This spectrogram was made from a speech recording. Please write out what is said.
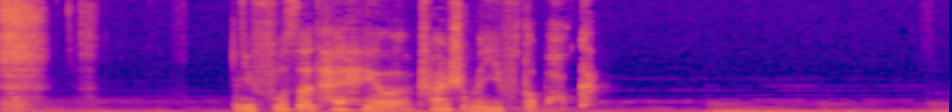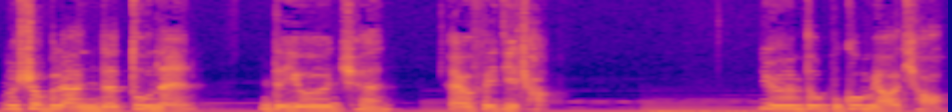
你肤色太黑了，穿什么衣服都不好看。我受不了你的肚腩、你的游泳圈，还有飞机场。你永远都不够苗条，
